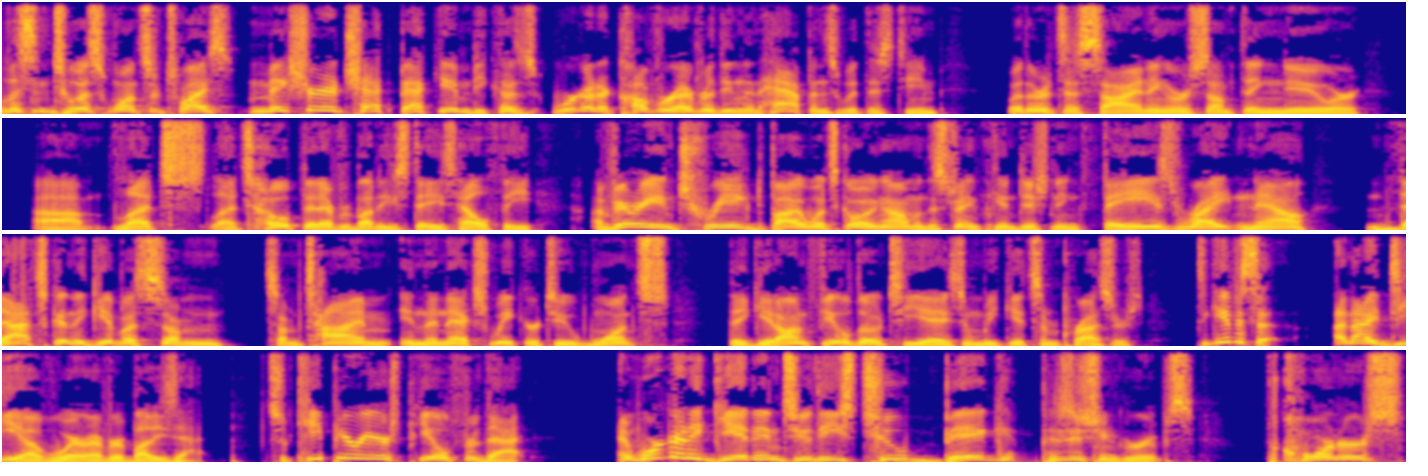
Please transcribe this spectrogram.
listen to us once or twice, make sure to check back in because we're going to cover everything that happens with this team, whether it's a signing or something new. Or uh, let's let's hope that everybody stays healthy. I'm very intrigued by what's going on with the strength conditioning phase right now. That's going to give us some some time in the next week or two once they get on field OTAs and we get some pressers to give us a, an idea of where everybody's at. So keep your ears peeled for that. And we're going to get into these two big position groups, the corners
